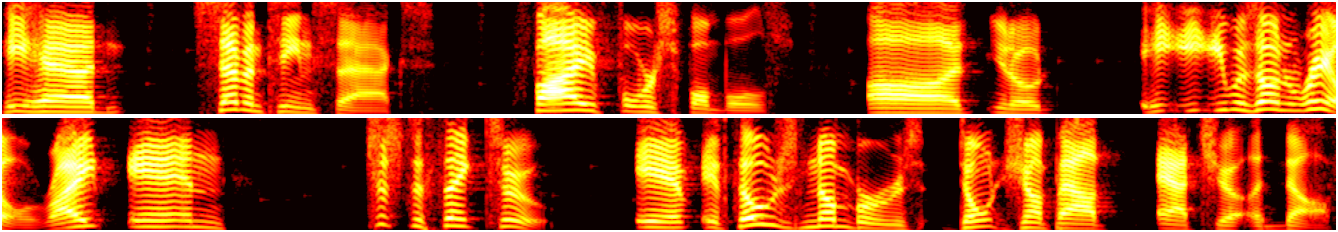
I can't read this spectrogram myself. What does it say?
he had 17 sacks, five forced fumbles, uh, you know, he, he was unreal, right? And just to think too, if if those numbers don't jump out at you enough,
